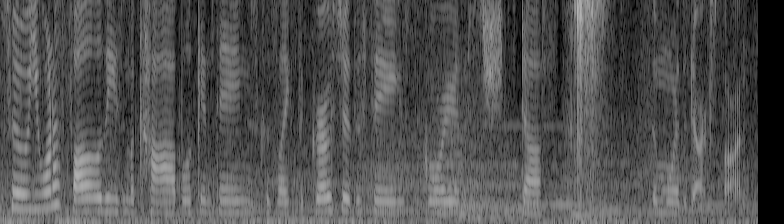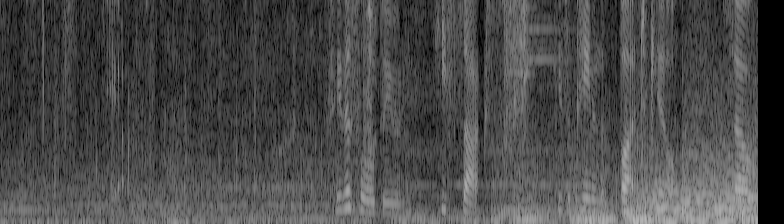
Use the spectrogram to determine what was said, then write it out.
so you want to follow these macabre looking things, because like the grosser the things, the gorier the stuff, the more the dark spawn. It's, yeah. See this little dude? He sucks. He's a pain in the butt to kill. So.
